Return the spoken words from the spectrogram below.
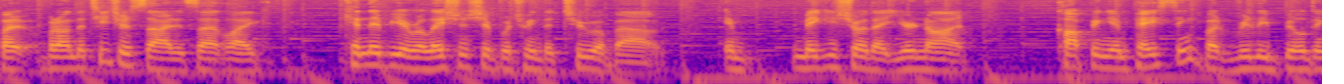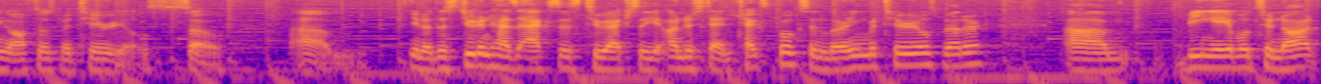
but, but on the teacher side, it's that like, can there be a relationship between the two about making sure that you're not copying and pasting, but really building off those materials. So, um, you know, the student has access to actually understand textbooks and learning materials better. Um, being able to not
